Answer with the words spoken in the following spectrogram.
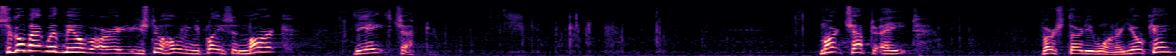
So go back with me over, or are you still holding your place in Mark, the eighth chapter? Mark chapter 8, verse 31. Are you okay?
